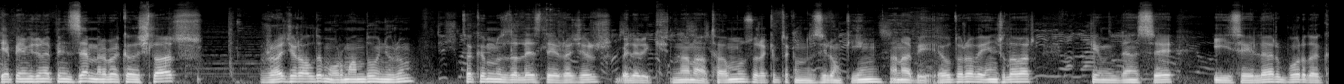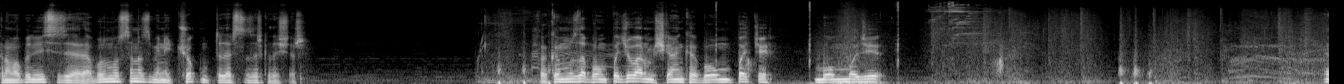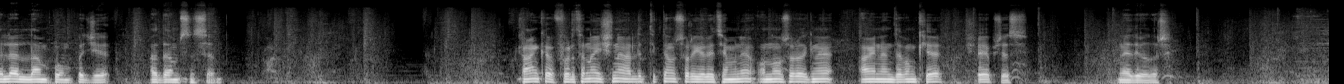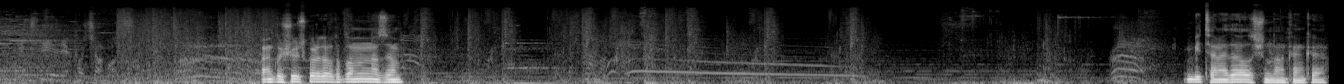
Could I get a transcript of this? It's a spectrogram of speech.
Yepyeni videonun hepinize merhaba arkadaşlar. Roger aldım ormanda oynuyorum. Takımımızda Leslie, Roger, Belerik, Nana, Tamuz, rakip takımda Zilong Yin, Hanabi, Eudora ve Angela var. Şimdidense iyi seyirler. Bu arada kanalıma abone değilseniz sizlere abone olursanız beni çok mutlu edersiniz arkadaşlar. Takımımızda bombacı varmış kanka bombacı. Bombacı. Helal lan pompacı. Adamsın sen. Kanka fırtına işini hallettikten sonra yönetimini ondan sonra yine aynen devam ki şey yapacağız. Ne diyorlar? Kanka şu üst koridoru toplamam lazım. Bir tane daha al şundan kanka.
